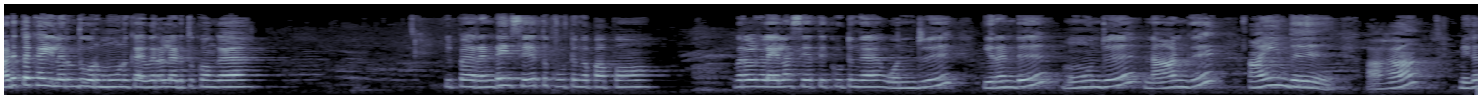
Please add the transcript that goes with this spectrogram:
அடுத்த கையிலிருந்து ஒரு மூணு கை விரல் எடுத்துக்கோங்க. இப்போ ரெண்டையும் சேர்த்து கூட்டுங்க பார்ப்போம் விரல்களை எல்லாம் சேர்த்து கூட்டுங்க. ஒன்று இரண்டு மூன்று நான்கு ஐந்து. ஆஹா மிக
